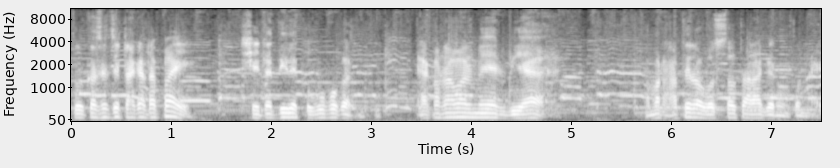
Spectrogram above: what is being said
তোর কাছে যে টাকাটা পাই সেটা দিলে খুব উপকার। এখন আমার মেয়ের বিয়া আমার হাতের অবস্থাও তার আগের মতো নাই।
